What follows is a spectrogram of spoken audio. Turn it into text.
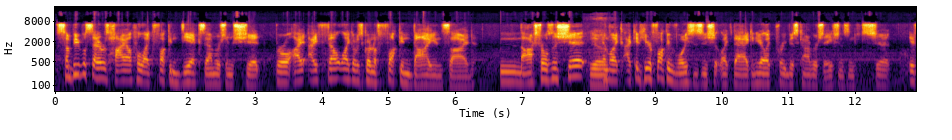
some people said I was high off of like fucking DXM or some shit. Bro, I, I felt like I was gonna fucking die inside. Nostrils and shit. Yeah. And like I could hear fucking voices and shit like that. I can hear like previous conversations and shit. It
